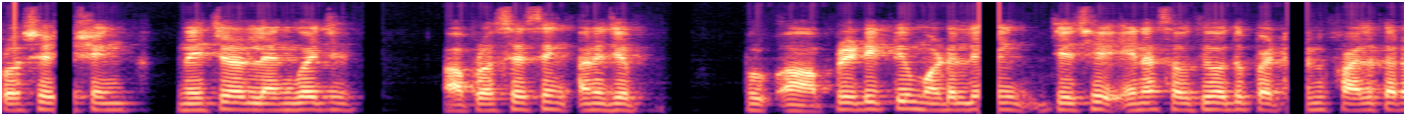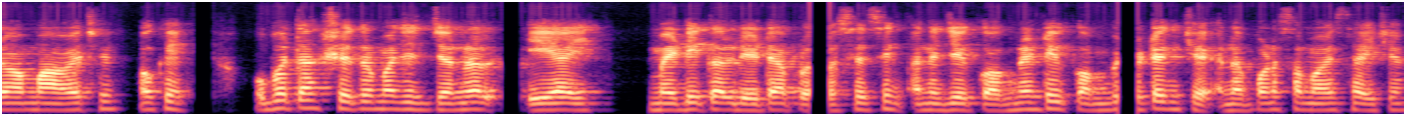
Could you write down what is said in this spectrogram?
processing natural language processing અને જે પ્રિડિક્ટિવ મોડેલિંગ જે છે એના સૌથી વધુ પેટર્ન ફાઇલ કરવામાં આવે છે. ઓકે ઉભરતા ક્ષેત્રમાં જે general AI medical data processing અને જે કોગ્નેટિવ કોમ્પ્યુટિંગ છે એનો પણ સમાવેશ થાય છે.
